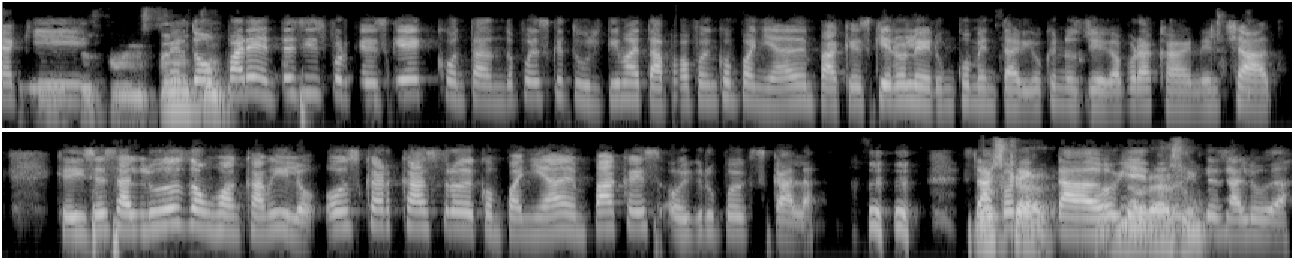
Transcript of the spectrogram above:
aquí, perdón, paréntesis, porque es que contando pues que tu última etapa fue en compañía de empaques, quiero leer un comentario que nos llega por acá en el chat, que dice, saludos, don Juan Camilo, Oscar Castro de compañía de empaques, hoy Grupo Excala. Está conectado viendo y te saluda.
